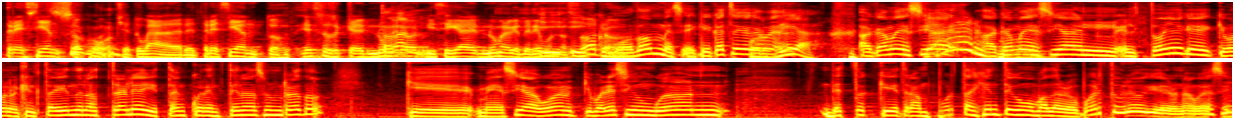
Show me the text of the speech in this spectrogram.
300, Sí, conche tu madre, 300. Eso es que el número, Total. ni siquiera el número que tenemos y, y nosotros. como dos meses. Que cacha que acá Por me, día. acá me decía, Claro, acá me decía el, el Toño que, que bueno, que él está viviendo en Australia y está en cuarentena hace un rato. Que me decía, weón, que parece un weón de estos que transporta gente como para el aeropuerto, creo que era una wea así.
